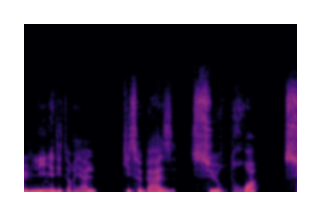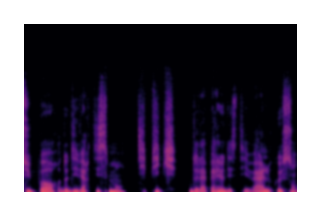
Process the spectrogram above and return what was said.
une ligne éditoriale qui se base sur trois supports de divertissement typiques de la période estivale que sont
